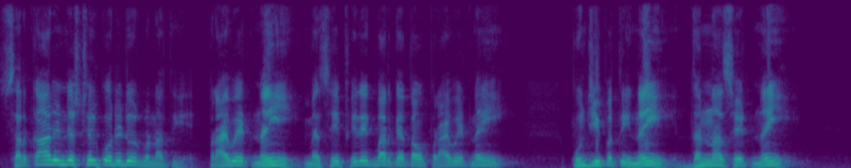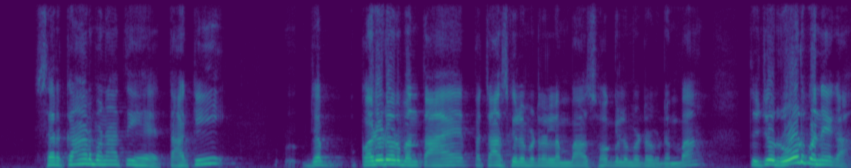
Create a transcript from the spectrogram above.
सरकार इंडस्ट्रियल कॉरिडोर बनाती है। प्राइवेट नहीं, मैं सही फिर एक बार कहता हूँ, प्राइवेट नहीं, पूंजीपति नहीं, धन्ना सेठ नहीं, सरकार बनाती है ताकि जब कॉरिडोर बनता है, पचास किलोमीटर लंबा, सौ किलोमीटर लंबा तो जो रोड बनेगा,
